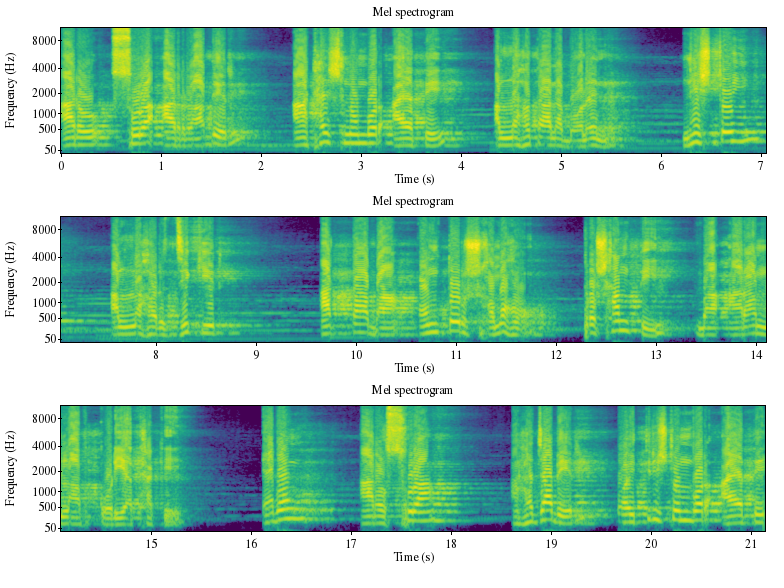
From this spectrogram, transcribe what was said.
আরও সুরা আর রাদের আঠাইশ নম্বর আয়াতে আল্লাহ তাআলা বলেন, নিশ্চয়ই আল্লাহর জিকির আত্মা বা অন্তর সমূহ প্রশান্তি বা আরাম লাভ করিয়া থাকে এবং আরও সুরা আহজাবের পঁয়ত্রিশ নম্বর আয়াতে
